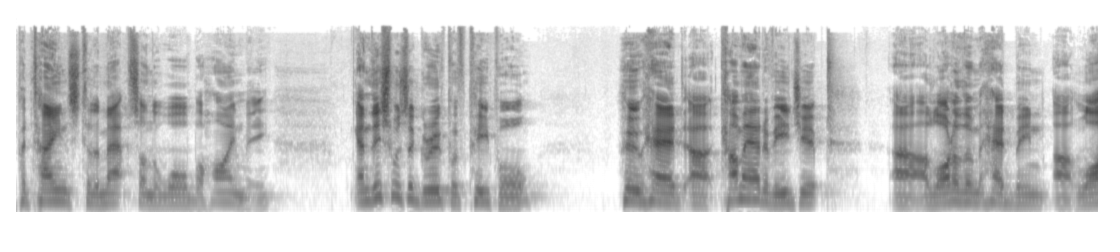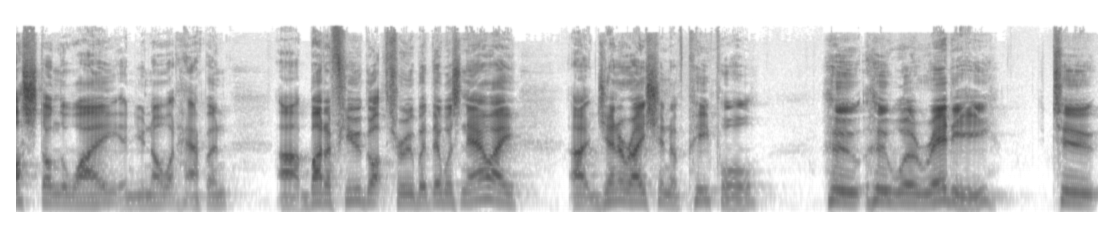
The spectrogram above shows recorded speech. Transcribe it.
pertains to the maps on the wall behind me. And this was a group of people who had uh, come out of Egypt. Uh, a lot of them had been uh, lost on the way, and you know what happened. Uh, but a few got through. But there was now a, a generation of people who, who were ready to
